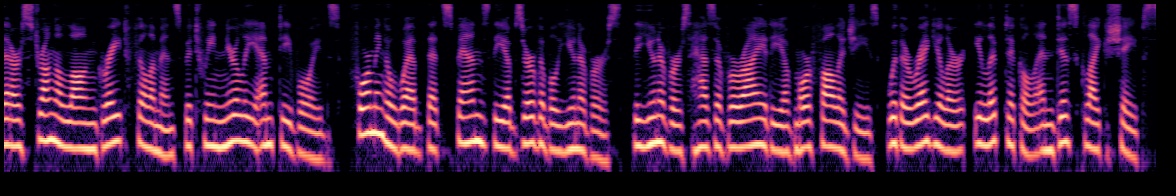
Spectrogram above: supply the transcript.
that are strung along great filaments between nearly empty voids, forming a web that spans the observable universe. The universe has a variety of morphologies, with irregular, elliptical, and disc like shapes,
